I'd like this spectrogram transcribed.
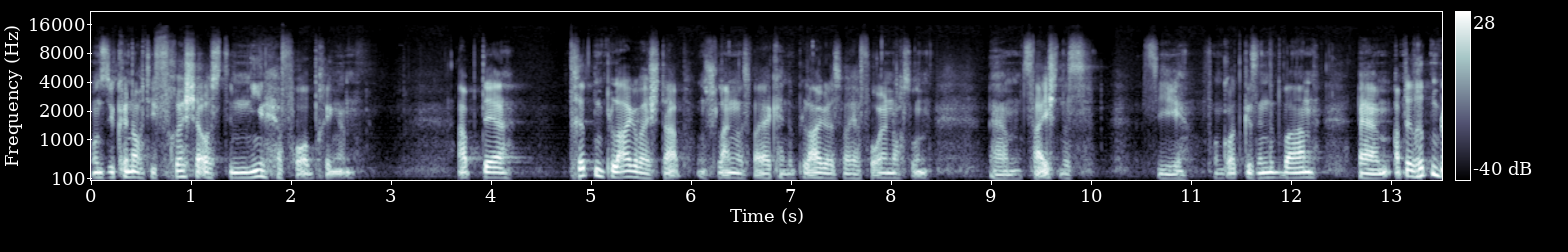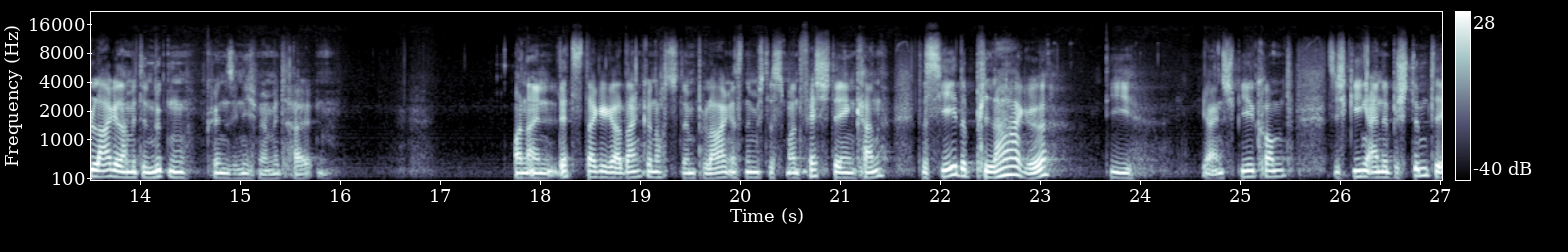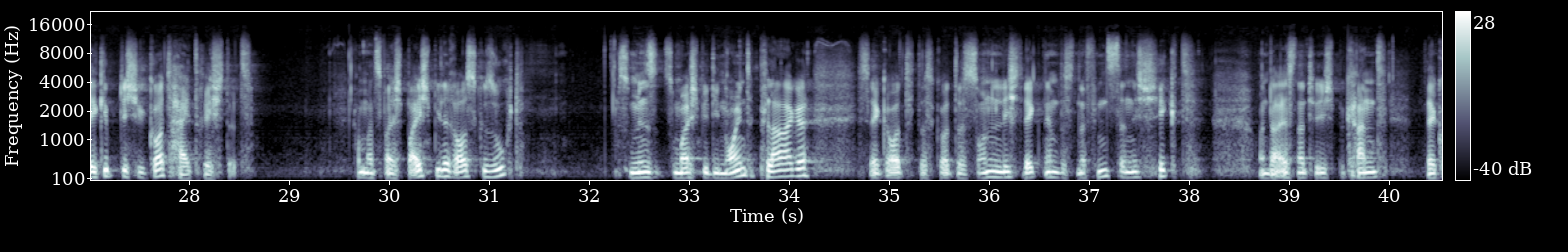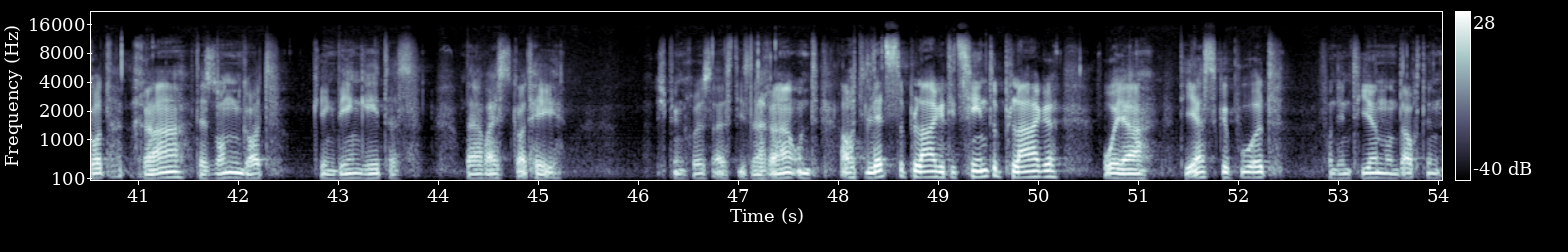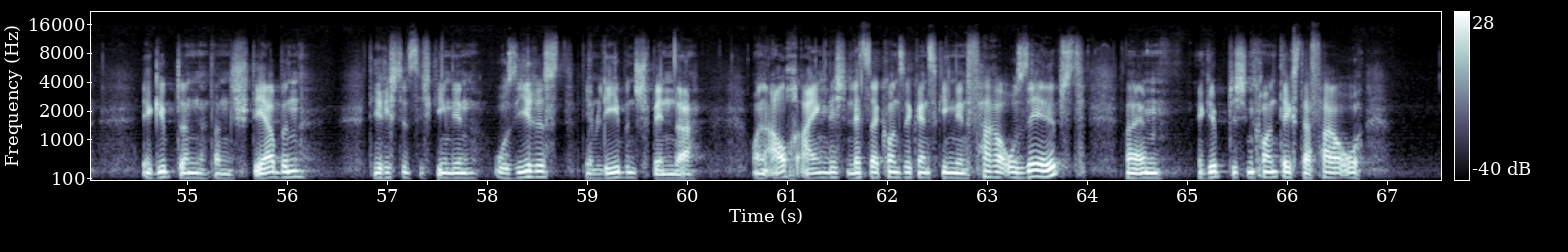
und sie können auch die Frösche aus dem Nil hervorbringen. Ab der dritten Plage bei Stab und Schlange, das war ja keine Plage, das war ja vorher noch so ein ähm, Zeichen, dass sie von Gott gesendet waren. Ähm, ab der dritten Plage, dann mit den Mücken, können sie nicht mehr mithalten. Und ein letzter Gedanke noch zu den Plagen ist nämlich, dass man feststellen kann, dass jede Plage die ja ins Spiel kommt, sich gegen eine bestimmte ägyptische Gottheit richtet. Haben wir zwei Beispiele rausgesucht. Zumindest zum Beispiel die neunte Plage ist der Gott, dass Gott das Sonnenlicht wegnimmt, das in der Finsternis schickt. Und da ist natürlich bekannt, der Gott Ra, der Sonnengott, gegen den geht es. Und da weiß Gott, hey, ich bin größer als dieser Ra. Und auch die letzte Plage, die zehnte Plage, wo ja die Erstgeburt von den Tieren und auch den Ägyptern dann sterben, die richtet sich gegen den Osiris, dem Lebensspender. Und auch eigentlich in letzter Konsequenz gegen den Pharao selbst, weil im ägyptischen Kontext der Pharao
